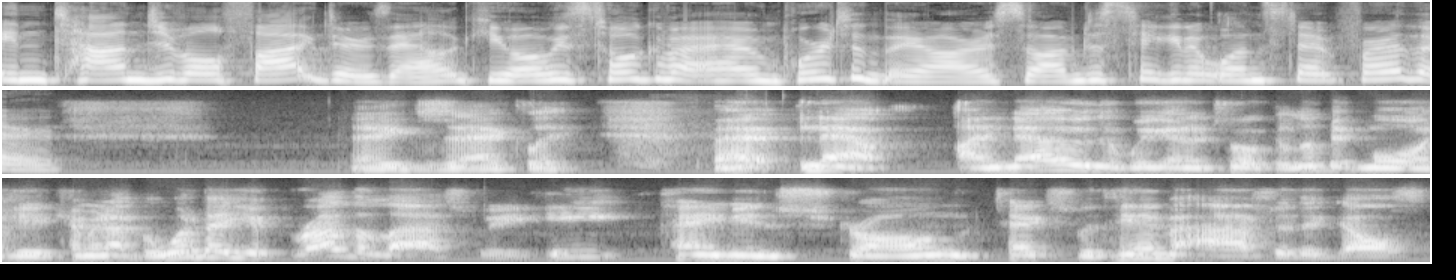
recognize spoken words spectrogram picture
intangible factors, Elk. You always talk about how important they are. So I'm just taking it one step further. Exactly. Uh, Now, I know that we're going to talk a little bit more here coming up, but what about your brother last week? He came in strong. Text with him after the golf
